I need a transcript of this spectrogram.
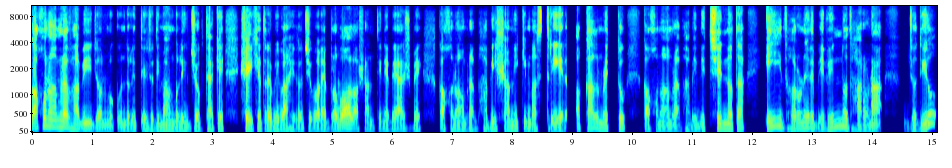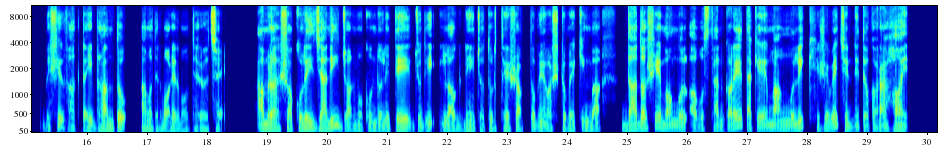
কখনো আমরা ভাবি জন্মকুণ্ডলিতে যদি মাঙ্গলিক যোগ থাকে, সেই ক্ষেত্রে বিবাহিত জীবনে প্রবল অশান্তি নেমে আসবে। কখনো আমরা ভাবি স্বামী কিংবা স্ত্রীর অকাল মৃত্যু, কখনো আমরা ভাবি বিচ্ছিন্নতা। এই ধরনের বিভিন্ন ধারণা যদিও বেশিরভাগটাই ভ্রান্ত আমাদের মনের মধ্যে রয়েছে। আমরা সকলেই জানি জন্মকুণ্ডলিতে যদি লগ্নে চতুর্থে, সপ্তমে, অষ্টমে কিংবা দ্বাদশে মঙ্গল অবস্থান করে, তাকে মাঙ্গলিক হিসেবে চিহ্নিত করা হয়।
